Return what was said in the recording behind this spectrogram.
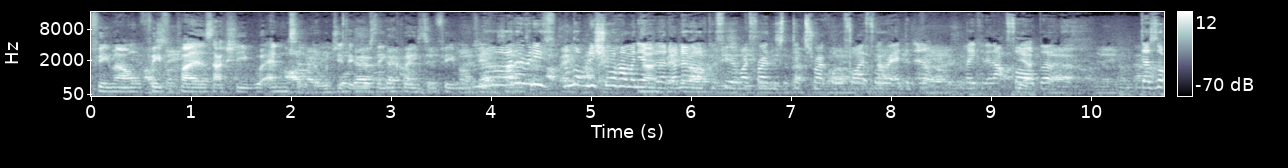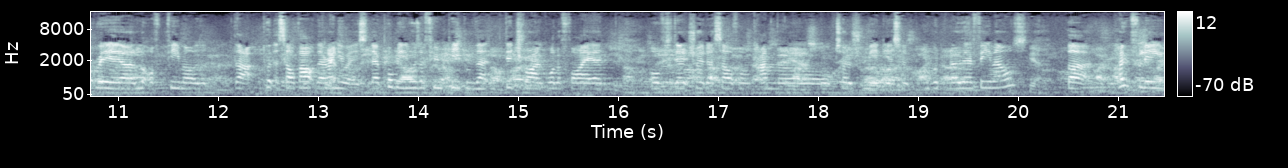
female FIFA players actually were entered, or do you think there was an increase in female No, I don't really. I'm not really sure how many. No. I know like a few of my friends did try qualify for it and didn't end up making it that far, Yeah. but there's not really a lot of females that put themselves out there anyway. So there probably was a few people that did try and qualify and obviously don't show themselves on camera or social media, so you wouldn't know they're females. Yeah. But hopefully,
